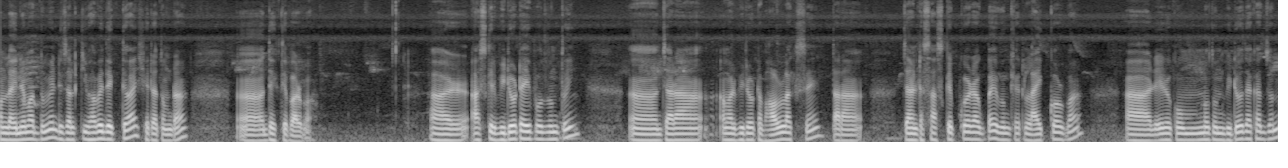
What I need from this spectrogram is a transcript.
অনলাইনের মাধ্যমে রেজাল্ট কীভাবে দেখতে হয় সেটা তোমরা দেখতে পারবা। আর আজকের ভিডিওটা এই পর্যন্তই। যারা আমার ভিডিওটা ভালো লাগছে, তারা চ্যানেলটা সাবস্ক্রাইব করে রাখবা এবং একটা লাইক করবা। আর এরকম নতুন ভিডিও দেখার জন্য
